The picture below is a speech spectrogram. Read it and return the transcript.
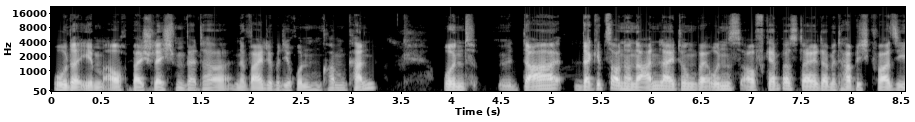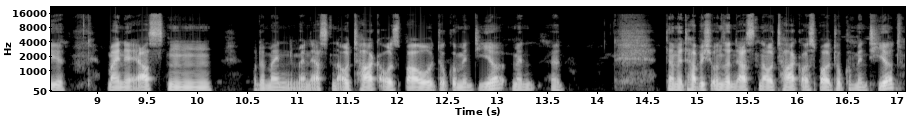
oder eben auch bei schlechtem Wetter eine Weile über die Runden kommen kann. Und äh, da, da gibt's auch noch eine Anleitung bei uns auf Camperstyle. Damit habe ich quasi meine ersten oder meinen, meinen ersten Autarkausbau dokumentiert. Äh, damit habe ich unseren ersten Autarkausbau dokumentiert.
